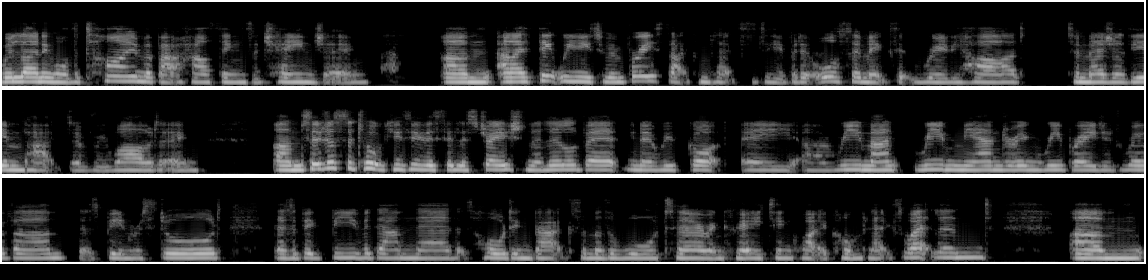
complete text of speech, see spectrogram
we're learning all the time about how things are changing. Um, and I think we need to embrace that complexity, but it also makes it really hard to measure the impact of rewilding. Um, so just to talk you through this illustration a little bit, you know, we've got a, a re-meandering, rebraided river that's been restored. There's a big beaver dam there that's holding back some of the water and creating quite a complex wetland. Um,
